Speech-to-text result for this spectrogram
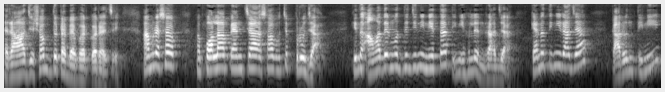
রাজ শব্দটা ব্যবহার করা হয়েছে। আমরা সব পলা, প্যাঞ্চা সব হচ্ছে প্রজা। কিন্তু আমাদের মধ্যে যিনি নেতা, তিনি হলেন রাজা। কেন তিনি রাজা? কারণ তিনি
